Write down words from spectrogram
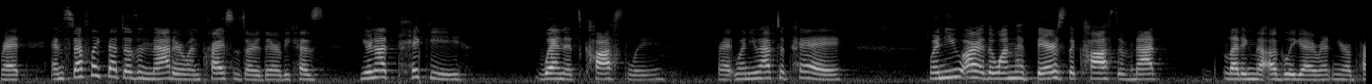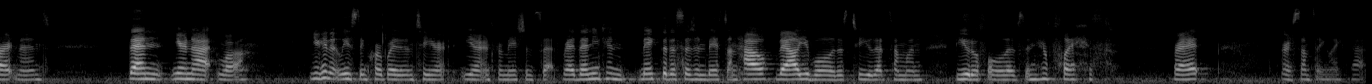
right? And stuff like that doesn't matter when prices are there because you're not picky when it's costly, right? When you have to pay, when you are the one that bears the cost of not letting the ugly guy rent your apartment, then you're not, well, you can at least incorporate it into your, your information set, right? Then you can make the decision based on how valuable it is to you that someone beautiful lives in your place, right? Or something like that.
